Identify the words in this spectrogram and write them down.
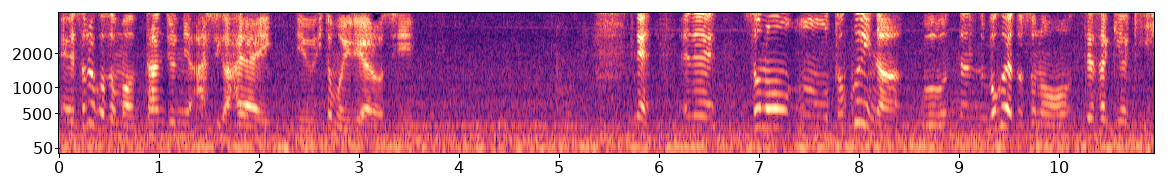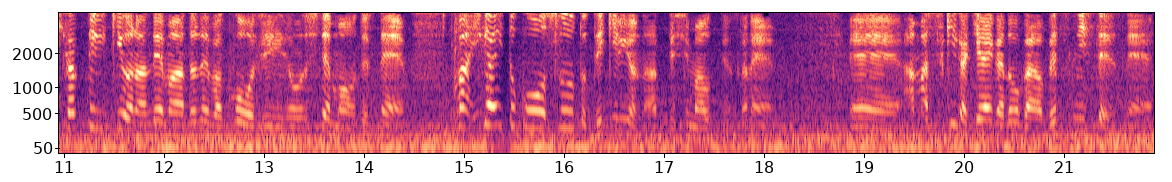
えー、それこそもう単純に足が速いっていう人もいるやろうし、ね、で、その得意な部分、僕だとその手先が比較的器用なんで、まあ、例えば工事をしてもですね、まあ、意外とこうスーッとできるようになってしまうっていうんですかね、えー、あんま好きが嫌いかどうかは別にしてですね、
